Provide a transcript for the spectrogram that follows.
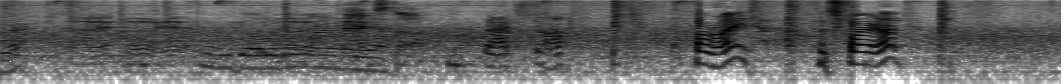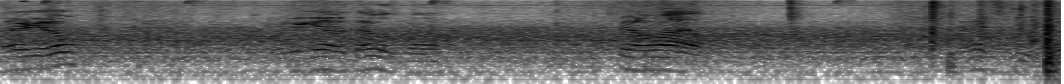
here. Alright, oh yeah. There we go. We don't want uh, Backstop. Backstop. All right, let's fire it up. There you go. Here we go, doubles ball. Been a while. That's too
